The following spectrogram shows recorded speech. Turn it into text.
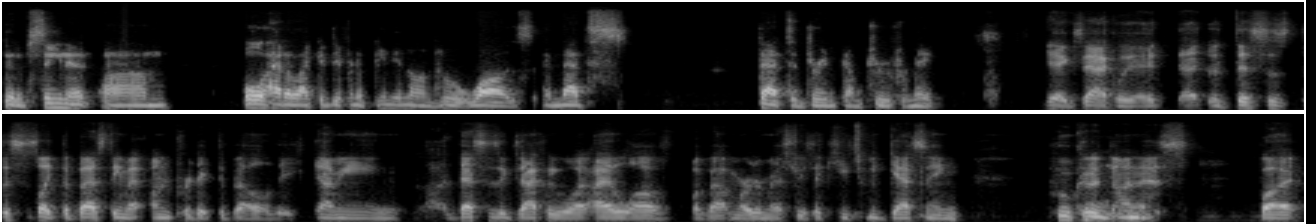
that have seen it, um, all had a, like a different opinion on who it was, and that's that's a dream come true for me. Yeah, exactly. It, it, this is this is like the best thing about unpredictability. I mean, this is exactly what I love about murder mysteries. It keeps me guessing who could have mm-hmm. done this. But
